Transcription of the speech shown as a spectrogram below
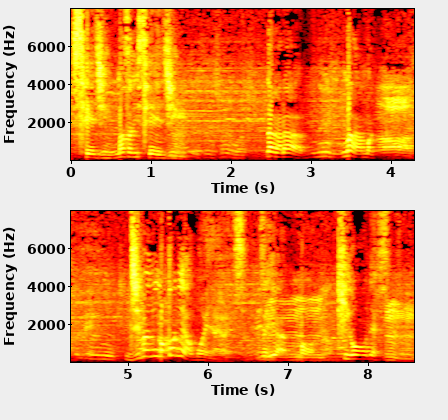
成人まさに成人、だからうんまあまあうん自分ごとには思えないわけですいやもう記号です、んうん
